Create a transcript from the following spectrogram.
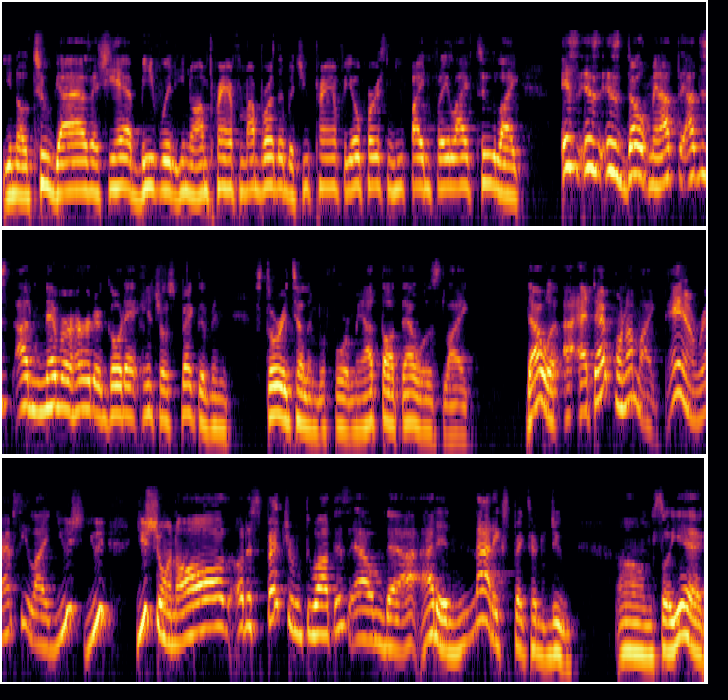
you know two guys that she had beef with, you know I'm praying for my brother, but you praying for your person, you fighting for their life too, like. It's, it's, it's dope, man. I, th- I just I've never heard her go that introspective in storytelling before, man. I thought that was like that was at that point I'm like, damn, Rapsy, like you you you showing all of the spectrum throughout this album that I, I did not expect her to do. Um, so yeah,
